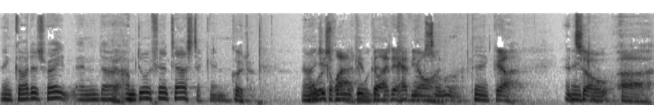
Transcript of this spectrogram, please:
thank God is right. And uh, Yeah. I'm doing fantastic. And Good. I we're just glad. want to give we're glad to have you on. Absolutely. Thank Yeah. And Thank so, uh,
